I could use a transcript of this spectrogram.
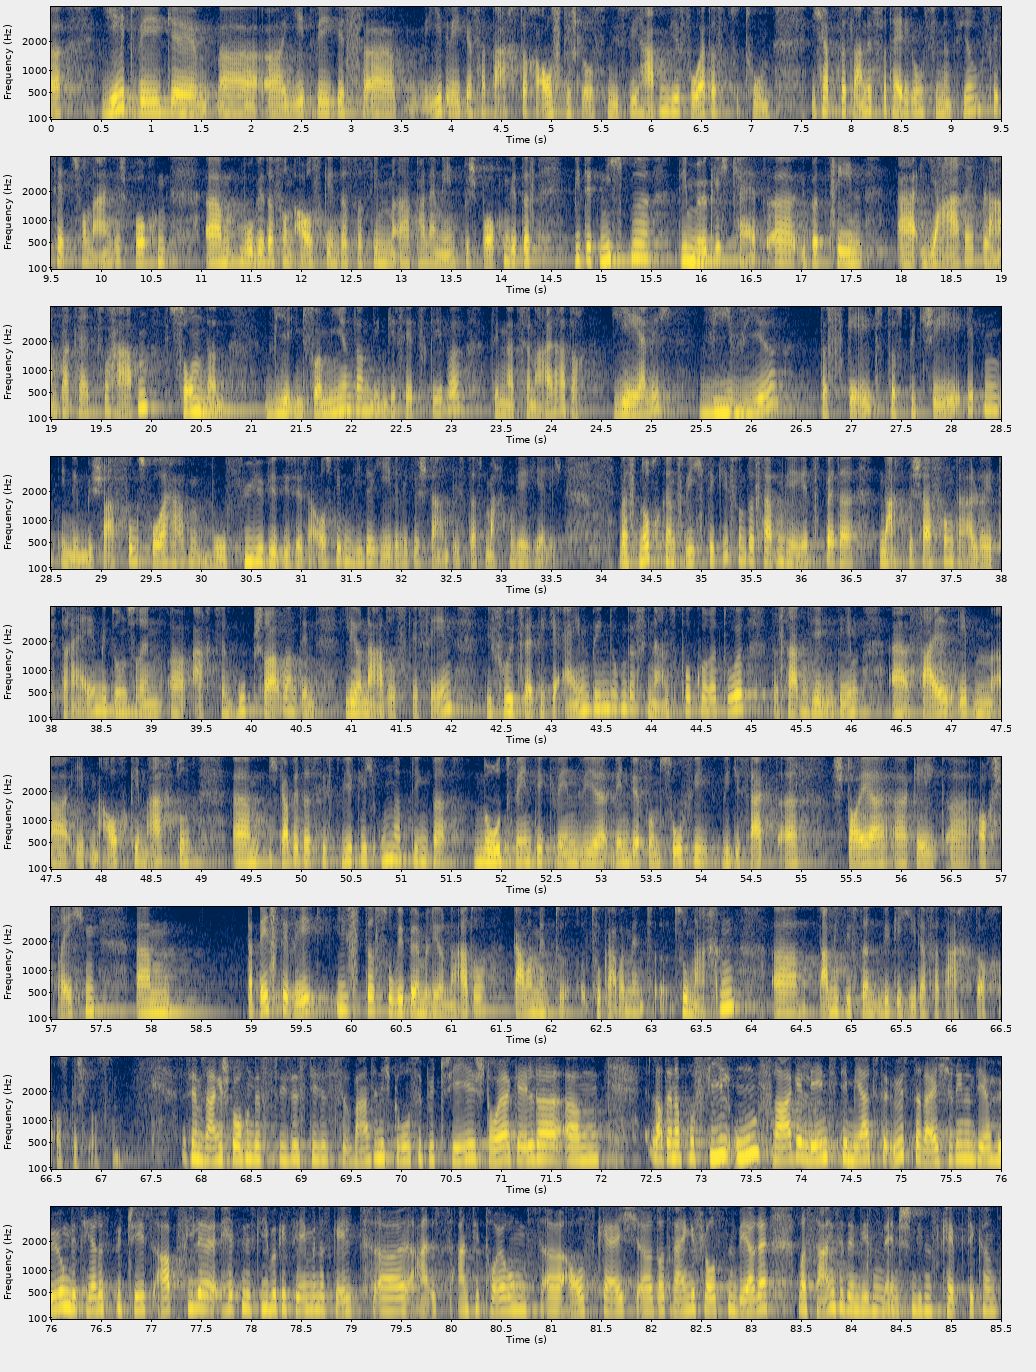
jedwege, äh, äh, jedweges, äh, jedwege Verdacht auch ausgeschlossen ist. Wie haben wir vor, das zu tun? Ich habe das Landesverteidigungsfinanzierungsgesetz schon angesprochen, ähm, wo wir davon ausgehen, dass das im äh, Parlament besprochen wird. Das bietet nicht nur die Möglichkeit, äh, über zehn äh, Jahre Planbarkeit zu haben, sondern wir informieren dann den Gesetzgeber, den Nationalrat auch jährlich, wie wir das Geld, das Budget eben in den Beschaffungsvorhaben, wofür wir dieses ausgeben, wie der jeweilige Stand ist. Das machen wir jährlich. Was noch ganz wichtig ist, und das haben wir jetzt bei der Nachbeschaffung der Alouette 3 mit unseren 18 äh, Hubschraubern, den Leonardos, gesehen, die frühzeitige Einbindung der Finanzprokuratur, das haben wir in dem äh, Fall eben, äh, eben auch gemacht. Und ähm, ich glaube, das ist wirklich unabdingbar notwendig, wenn wir, wenn wir von so viel, wie gesagt, Steuergeld auch sprechen. Ähm, der beste Weg ist das, so wie beim Leonardo, Government to Government äh, zu machen. Äh, damit ist dann wirklich jeder Verdacht auch ausgeschlossen. Sie haben es angesprochen, dass dieses, dieses wahnsinnig große Budget, Steuergelder, ähm, laut einer Profilumfrage lehnt die Mehrheit der Österreicherinnen die Erhöhung des Heeresbudgets ab. Viele hätten es lieber gesehen, wenn das Geld äh, als Antiteuerungsausgleich äh, dort reingeflossen wäre. Was sagen Sie denn diesen Menschen, diesen Skeptikern?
